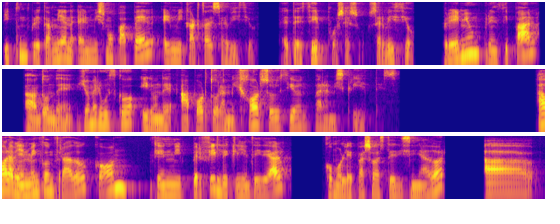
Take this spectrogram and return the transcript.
y cumple también el mismo papel en mi carta de servicio. Es decir, pues eso, servicio premium principal, ah, donde yo me luzco y donde aporto la mejor solución para mis clientes. Ahora bien, me he encontrado con que en mi perfil de cliente ideal, como le pasó a este diseñador, ah,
